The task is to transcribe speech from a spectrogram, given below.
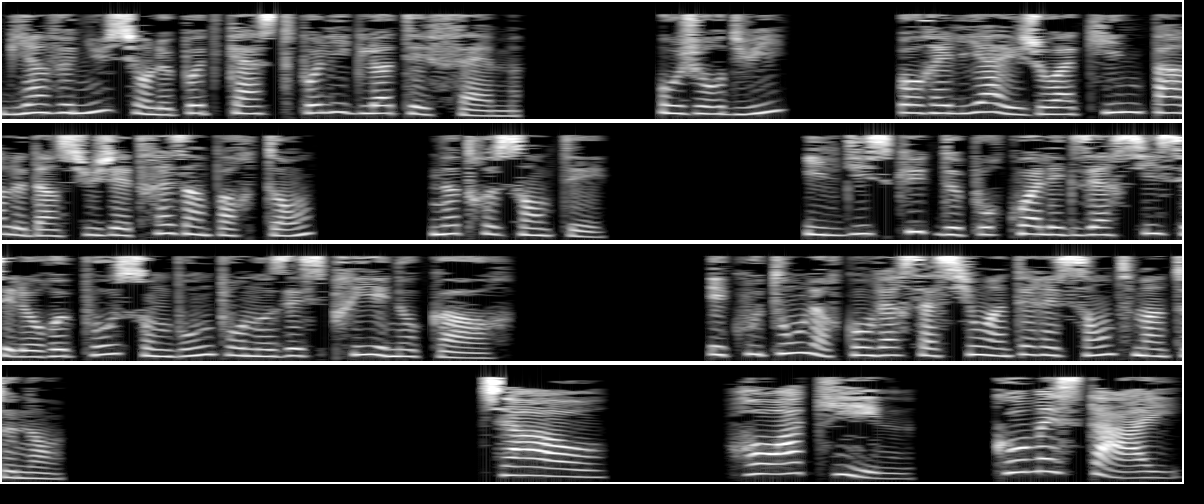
Bienvenue sur le podcast Polyglotte FM. Aujourd'hui, Aurélia et Joaquin parlent d'un sujet très important, notre santé. Ils discutent de pourquoi l'exercice et le repos sont bons pour nos esprits et nos corps. Écoutons leur conversation intéressante maintenant. Ciao. Joaquin. Come stai?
